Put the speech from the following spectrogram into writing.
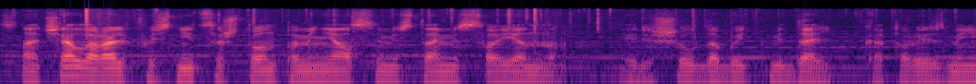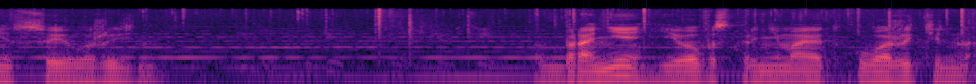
сначала Ральфу снится, что он поменялся местами с военным и решил добыть медаль, которая изменит всю его жизнь. В броне его воспринимают уважительно,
